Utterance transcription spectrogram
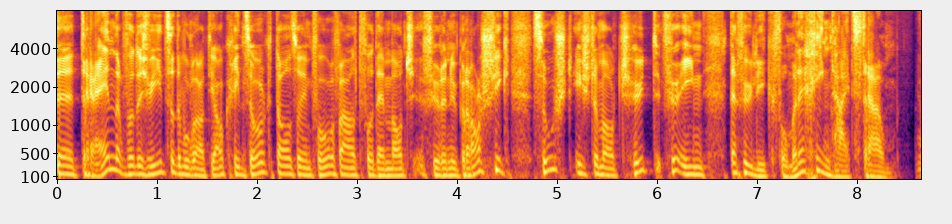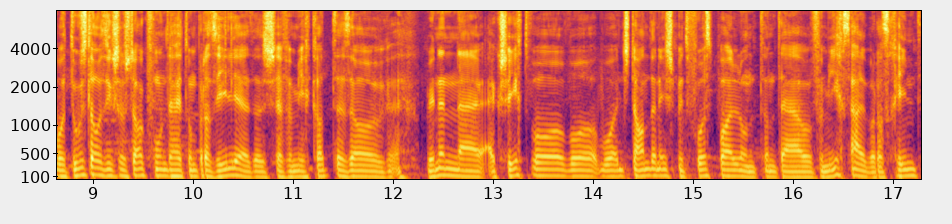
Der Trainer der Schweizer, Murat Yakin, sorgt also im Vorfeld von dem Match für eine Überraschung. Sonst ist der Match heute für ihn der Erfüllung von einem Kindheitstraum. Wo die Auslosung schon stattgefunden hat um Brasilien, das ist für mich gerade so wie eine, eine Geschichte, die wo, wo, wo entstanden ist mit Fußball und, und auch für mich selber als Kind.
